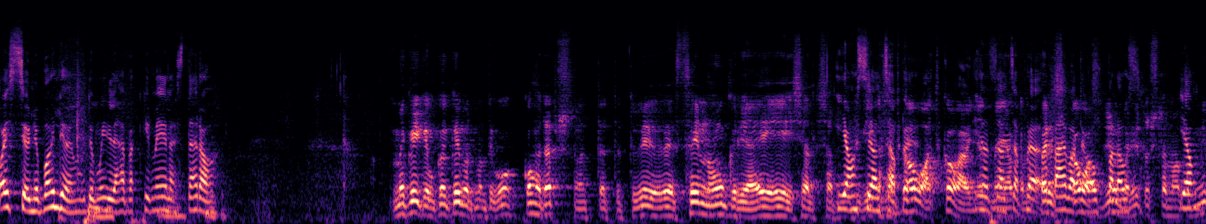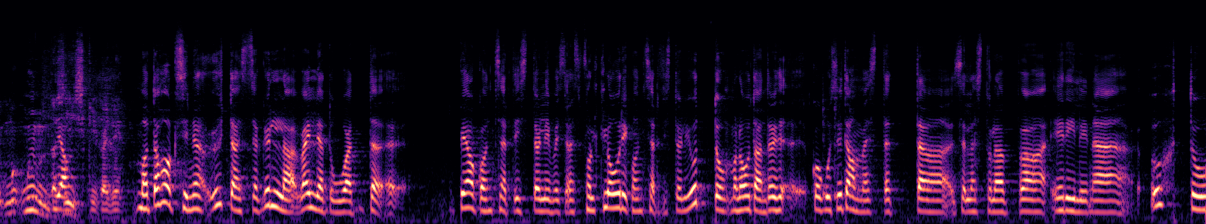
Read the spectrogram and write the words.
asju on ju palju ja muidu mõni läheb äkki meelest ära. Me kõige, kõigepealt ma kohe täpsustan, et, et, et www.fenno-ugria.ee, sealt saab jah, sealt saab kavad ka, nii et me ei hakka päris kavasid ümber jutustama, aga mõnda ja. siiski, Kadi. ma tahaksin ühte asja küll välja tuua, et äh, peakontserdist oli või sellest folkloorikontserdist oli juttu, ma loodan kogu südamest, et äh, sellest tuleb äh, eriline õhtu,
